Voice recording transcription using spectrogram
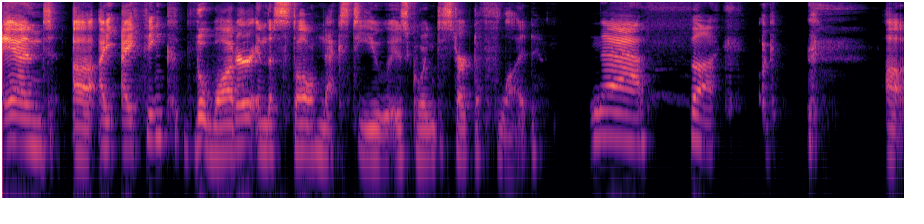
And uh, I I think the water in the stall next to you is going to start to flood. Nah, fuck. Okay. Uh,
